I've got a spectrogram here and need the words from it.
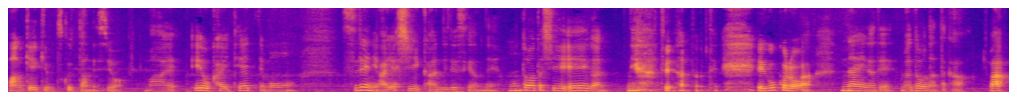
パンケーキを作ったんですよ。まあ、絵を描いてってもうすでに怪しい感じですけどね。本当私絵が苦手なので絵心はないので、まあ、どうなったかは、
